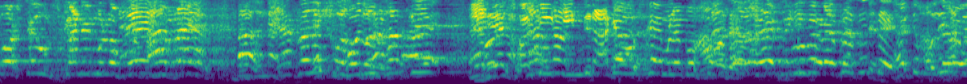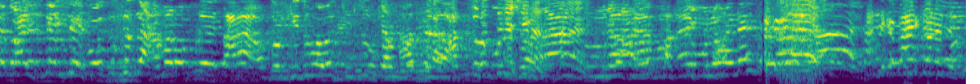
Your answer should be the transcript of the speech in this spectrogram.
পোস্টে উস্কানিমূলক বলে এখনও সজল স্যারকে যে শহীদ তিন দিন আগে উস্কানিমূলক বক্তব্য দিয়েছে পূর্বে মেসেজ দিচ্ছে বাইশ তেইশে বলতেছে যে আমার উপরে তারা অতর্কিতভাবে কিছু ক্যাম্পাসে ছাত্র করেছে তোমরা আমার ছাত্র মনে হয় নাই তাদেরকে বাইর করে দেবো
